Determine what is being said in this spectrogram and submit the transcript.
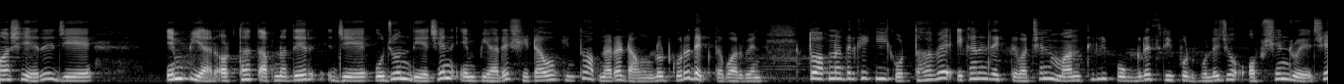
মাসের যে এমপিআর অর্থাৎ আপনাদের যে ওজন দিয়েছেন এমপিআরে সেটাও কিন্তু আপনারা ডাউনলোড করে দেখতে পারবেন। তো আপনাদেরকে কি করতে হবে? এখানে দেখতে পাচ্ছেন মান্থলি প্রোগ্রেস রিপোর্ট বলে যে অপশন রয়েছে।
